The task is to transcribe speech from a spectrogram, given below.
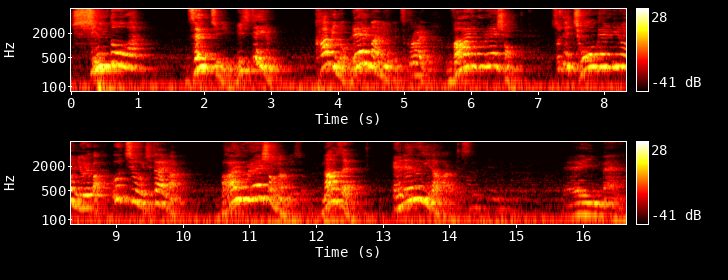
振動は全地に満ちている。神の霊魔によって作られる。バイブレーション。そして超弦理論によれば宇宙自体がバイブレーションなんですよ。なぜ？エネルギーだからです。エイメン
